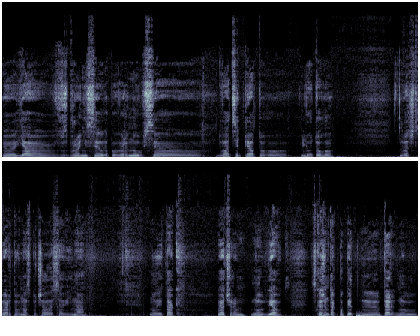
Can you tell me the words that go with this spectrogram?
Е, Я в Збройні Сили повернувся 25 лютого. 24-го в нас почалася війна. Ну і так, вечором, ну, я, скажімо так, попит, е, пер, ну,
